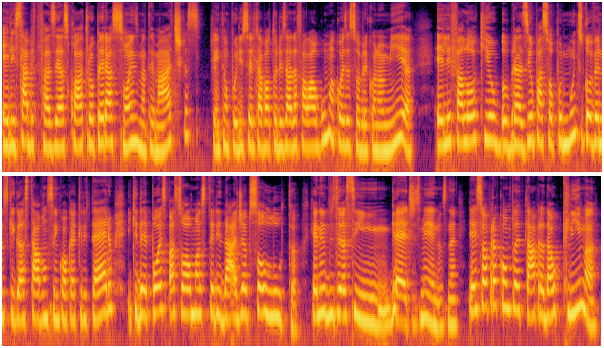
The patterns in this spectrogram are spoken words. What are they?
ele sabe fazer as quatro operações matemáticas, então por isso ele estava autorizado a falar alguma coisa sobre economia. Ele falou que o, Brasil passou por muitos governos que gastavam sem qualquer critério e que depois passou a uma austeridade absoluta. Querendo dizer assim, Guedes menos, né? E aí, só para completar, para dar o clima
